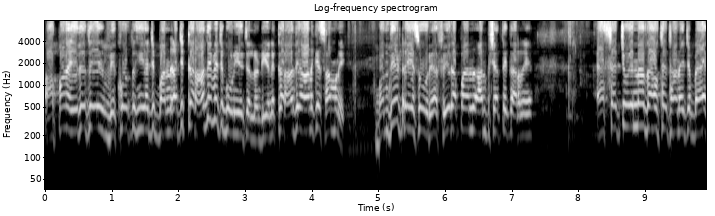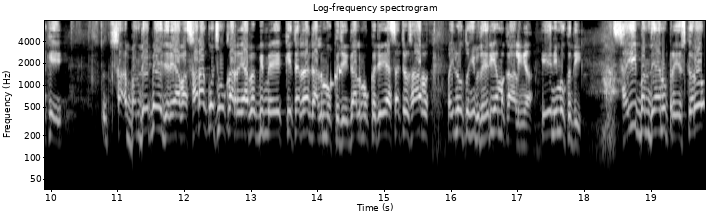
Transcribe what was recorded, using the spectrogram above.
ਆਪਾਂ ਇਹਦੇ ਤੇ ਵੇਖੋ, ਤੁਸੀਂ ਅੱਜ ਬੰਨ ਅੱਜ ਘਰਾਂ ਦੇ ਵਿੱਚ ਗੋਲੀਆਂ ਚੱਲਣ ਡੀਆਂ ਨੇ, ਘਰਾਂ ਦੇ ਆਣ ਕੇ ਸਾਹਮਣੇ। ਬੰਦੇ ਟਰੇਸ ਹੋ ਰਿਹਾ, ਫਿਰ ਆਪਾਂ ਅਣਪਛਾਤੇ ਕਰ ਰਹੇ ਆ ਐਸਐਚਓ ਇਹਨਾਂ ਦਾ ਉੱਥੇ ਥਾਣੇ 'ਚ ਬਹਿ ਕੇ ਬੰਦੇ ਭੇਜ ਰਿਹਾ ਵਾ, ਸਾਰਾ ਕੁਝ ਉਹ ਕਰ ਰਿਹਾ ਵਾ ਵੀ ਮੈਂ ਕਿਤੇ ਨਾ ਗੱਲ ਮੁੱਕ ਜੇ, ਗੱਲ ਮੁੱਕ ਜੇ। ਐਸਐਚਓ ਸਾਹਿਬ, ਪਹਿਲਾਂ ਤੁਸੀਂ ਬਥੇਰੀਆਂ ਮਕਾ ਲੀਆਂ ਇਹ ਨਹੀਂ ਮੁੱਕਦੀ। ਸਹੀ ਬੰਦਿਆਂ ਨੂੰ ਟਰੇਸ ਕਰੋ,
